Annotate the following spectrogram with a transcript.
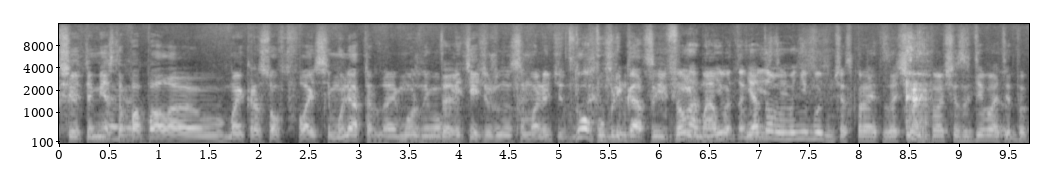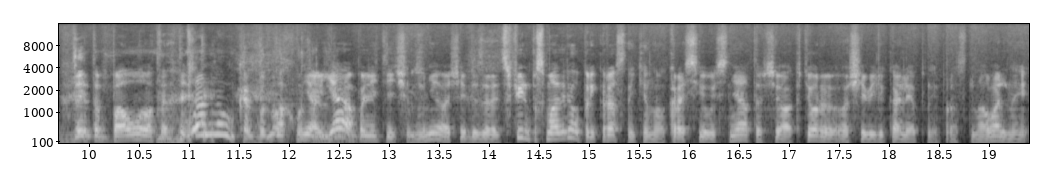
Все это место попало в Microsoft Flight Simulator, да, и можно его Да. полететь уже на самолете до публикации Ну фильма ладно, об не- этом я месте. думаю, мы не будем сейчас про это. Зачем это вообще задевать это, Да- это болото? Да ну, как бы, ну, охота. Не, я политичен, мне вообще без разницы. Фильм посмотрел, прекрасное кино, красиво снято, все, актеры вообще великолепные, просто Навальный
